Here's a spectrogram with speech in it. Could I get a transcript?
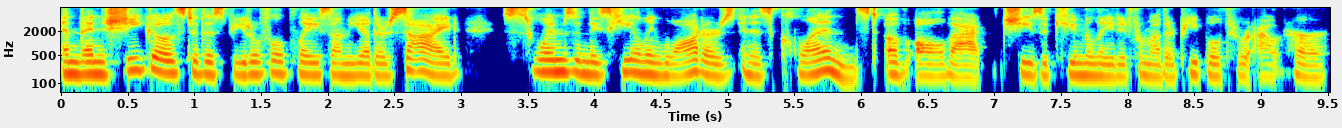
And then she goes to this beautiful place on the other side swims in these healing waters and is cleansed of all that she's accumulated from other people throughout her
